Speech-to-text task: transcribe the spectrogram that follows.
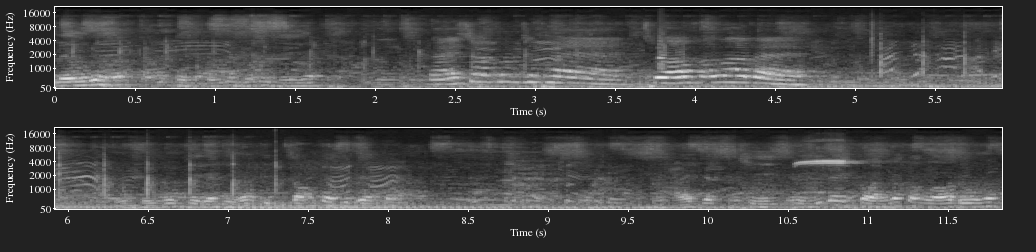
เร็วด้วยครับญี่ปุ่นเป็นลูกที่ดีครับ Nice shot from Japan. 12-11. สูงพวกเกียกันอยู่ครับ12ต่อ11ครับใครจะฉีกหนีได้ก่อนก็ต้องรอดูครับ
